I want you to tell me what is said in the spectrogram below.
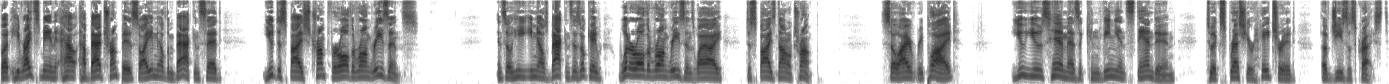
But he writes me in how, how bad Trump is. So I emailed him back and said, You despise Trump for all the wrong reasons. And so he emails back and says, Okay, what are all the wrong reasons why I despise Donald Trump? So I replied, You use him as a convenient stand in to express your hatred of Jesus Christ.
